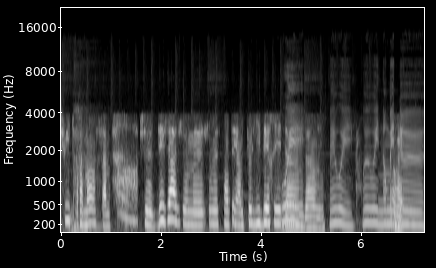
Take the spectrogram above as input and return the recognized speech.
suite, Ah. vraiment, ça me... Oh, je, déjà, je me, je me sentais un peu libérée d'un... Oui. d'un- Mais oui, oui, oui. Non, mais Ouais. ne,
